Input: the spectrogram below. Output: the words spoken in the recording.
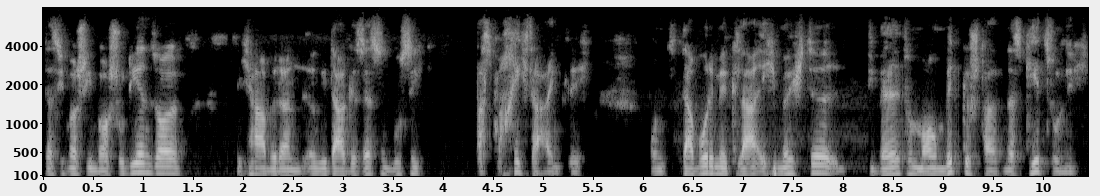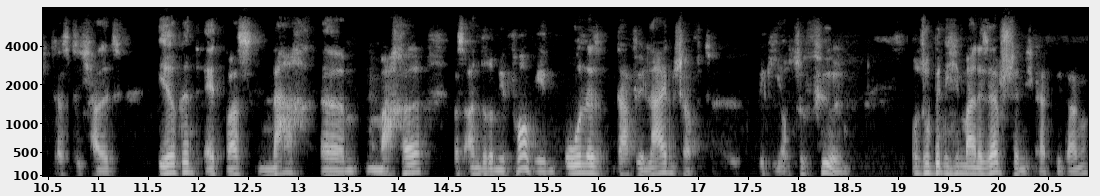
dass ich Maschinenbau studieren soll. Ich habe dann irgendwie da gesessen, wusste ich, was mache ich da eigentlich? Und da wurde mir klar, ich möchte die Welt von morgen mitgestalten. Das geht so nicht, dass ich halt irgendetwas nachmache, ähm, was andere mir vorgeben, ohne dafür Leidenschaft äh, wirklich auch zu fühlen. Und so bin ich in meine Selbstständigkeit gegangen.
